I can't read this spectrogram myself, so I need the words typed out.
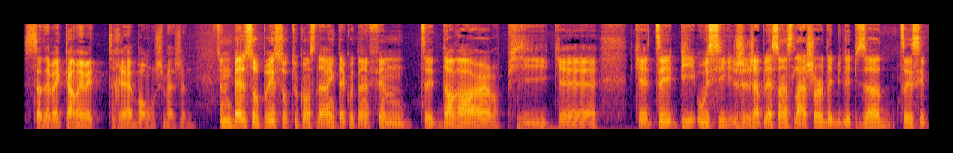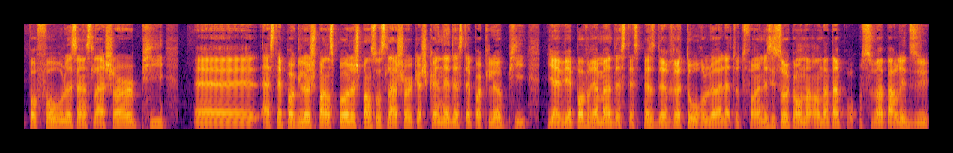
ça devait quand même être très bon, j'imagine. C'est une belle surprise, surtout considérant que tu écoutes un film d'horreur, puis que. puis aussi, j'appelais ça un slasher au début de l'épisode. C'est pas faux, c'est un slasher. Puis euh, à cette époque-là, je pense pas. je pense au slasher que je connais de cette époque-là. Puis il n'y avait pas vraiment de cette espèce de retour-là à la toute fin. C'est sûr qu'on entend souvent parler du.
